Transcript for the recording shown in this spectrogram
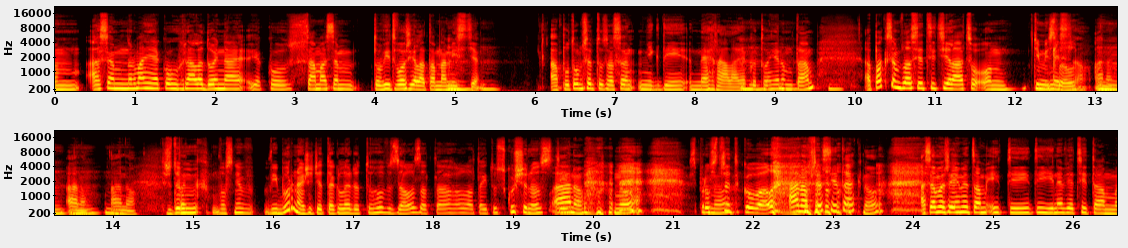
Um, a jsem normálně jako hrála dojna, jako sama jsem to vytvořila tam na místě. Mm-hmm. A potom jsem to zase nikdy nehrála, jako to jenom mhm. tam. A pak jsem vlastně cítila, co on ti myslel. myslel. Ano, mm, ano, mm, ano. Takže to tak... je vlastně výborné, že tě takhle do toho vzal, zatáhl a tady tu zkušenost ano, no. zprostředkoval. No. Ano, přesně tak, no. A samozřejmě tam i ty, ty jiné věci tam,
